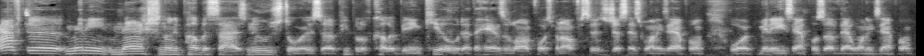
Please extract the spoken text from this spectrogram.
after many nationally publicized news stories of people of color being killed at the hands of law enforcement officers, just as one example, or many examples of that one example,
